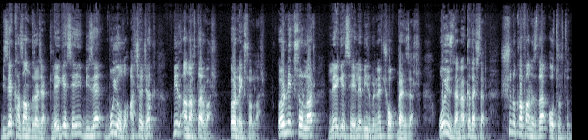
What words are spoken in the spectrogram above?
bize kazandıracak, LGS'yi bize bu yolu açacak bir anahtar var. Örnek sorular. Örnek sorular LGS ile birbirine çok benzer. O yüzden arkadaşlar şunu kafanızda oturtun.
